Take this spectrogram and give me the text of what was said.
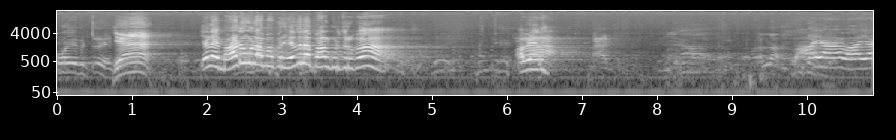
போய் விட்டுரு. ஏன்? ஏலே மடு இல்லாம அப்புறம் எதுல பால் குடிச்சிருக்கோம் அவன் வாயா வாயா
